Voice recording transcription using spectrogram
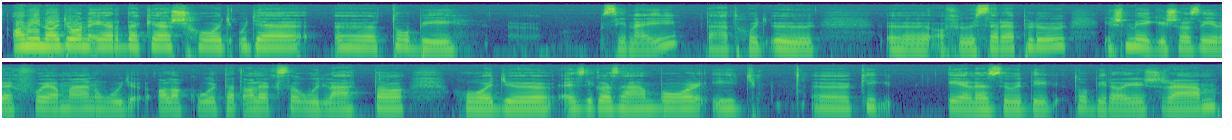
Ami nagyon érdekes, hogy ugye Tobi színei, tehát hogy ő a főszereplő, és mégis az évek folyamán úgy alakult, tehát Alexa úgy látta, hogy ez igazából így kiéleződik Tobira és rám,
